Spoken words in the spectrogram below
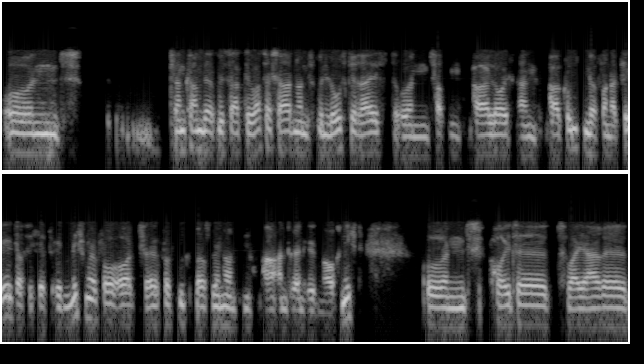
Und dann kam der besagte Wasserschaden und ich bin losgereist und habe ein paar Leuten, ein paar Kunden davon erzählt, dass ich jetzt eben nicht mehr vor Ort äh, verfügbar bin und ein paar anderen eben auch nicht. Und heute, zwei Jahre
